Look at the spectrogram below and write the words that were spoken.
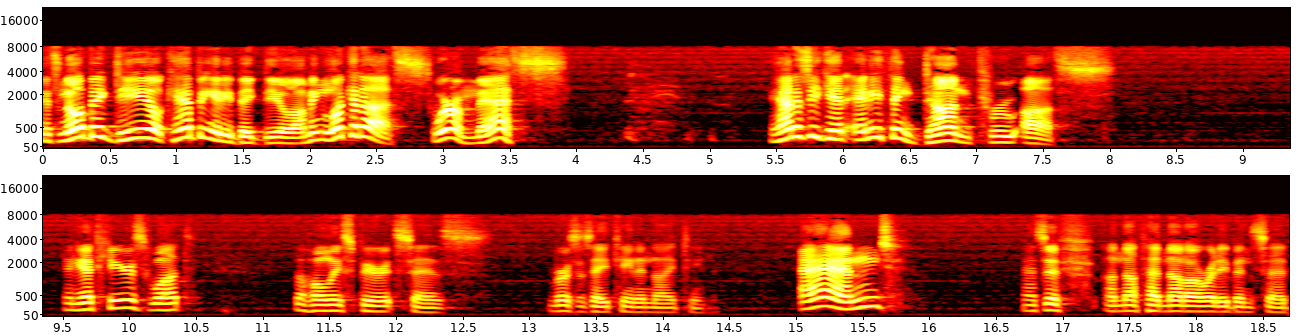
It's no big deal. Can't be any big deal. I mean, look at us. We're a mess. How does he get anything done through us? And yet, here's what the Holy Spirit says verses 18 and 19. And, as if enough had not already been said,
